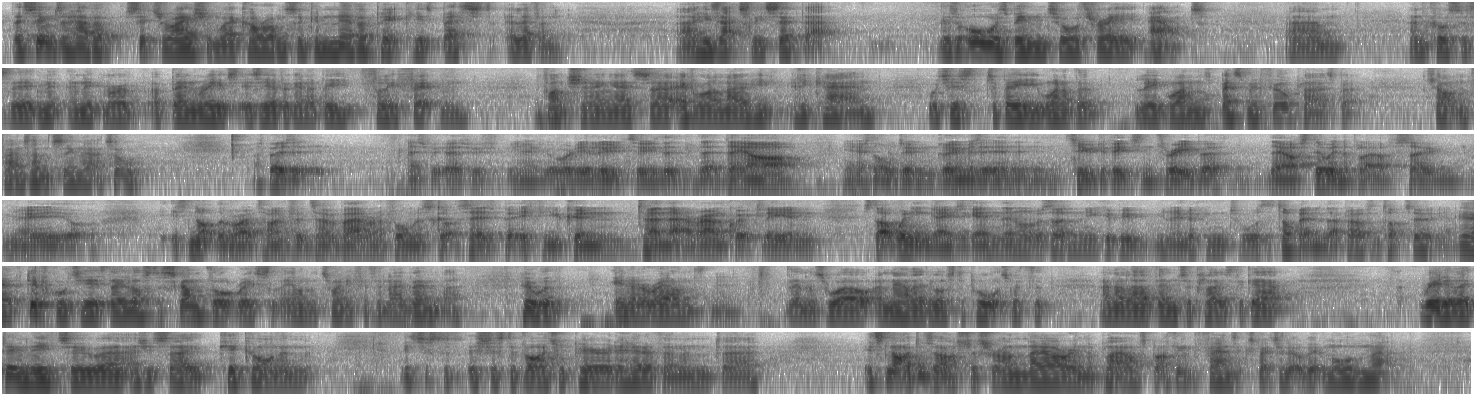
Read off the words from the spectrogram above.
they seem to have a situation where Karl Robinson can never pick his best eleven. Uh, he's actually said that. There's always been two or three out. Um, and of course, there's the enigma of, of Ben Reeves. Is he ever going to be fully fit and functioning as uh, everyone know he, he can, which is to be one of the League One's best midfield players. But Charlton fans haven't seen that at all. I suppose, it, as, we, as we've you know already alluded to, that, that they are. You know, it's not all doom and gloom, is it? Two defeats in three, but they are still in the playoffs. So you know, it's not the right time for it to have a bad run of form, as Scott says. But if you can turn that around quickly and start winning games again, then all of a sudden you could be you know looking towards the top end of that playoffs and top two again. Yeah, the difficulty is they lost to Scunthorpe recently on the 25th of November, who were in and around Mm. them as well, and now they've lost to Portsmouth and allowed them to close the gap. Really, they do need to, uh, as you say, kick on, and it's just a, it's just a vital period ahead of them. And uh, it's not a disastrous run; they are in the playoffs, but I think the fans expect a little bit more than that.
